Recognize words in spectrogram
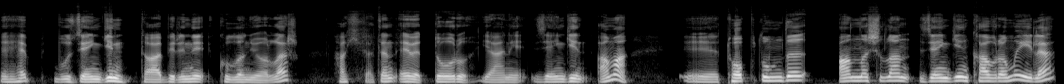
e, hep bu zengin tabirini kullanıyorlar. Hakikaten evet doğru yani zengin ama e, toplumda anlaşılan zengin kavramı ile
